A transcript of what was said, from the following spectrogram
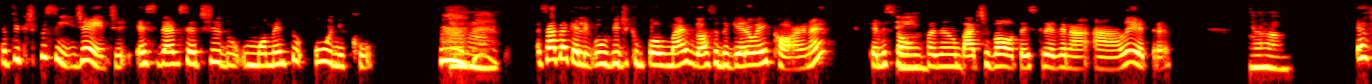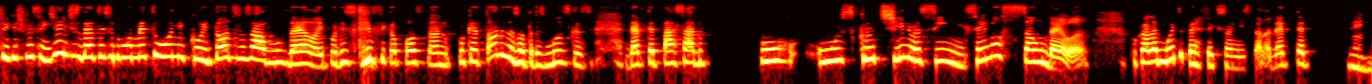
Eu fico tipo assim, gente, esse deve ter tido um momento único. Uhum. Sabe aquele o vídeo que o povo mais gosta do Getaway Car, né? Que eles estão fazendo um bate-volta escrevendo a, a letra. Uhum. Eu fico tipo assim, gente, isso deve ter sido um momento único em todos os álbuns dela, e por isso que fica postando, porque todas as outras músicas devem ter passado por um escrutínio assim, sem noção dela. Porque ela é muito perfeccionista, ela deve ter Sim.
